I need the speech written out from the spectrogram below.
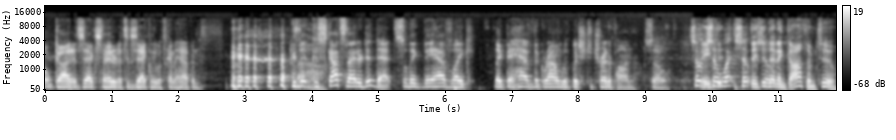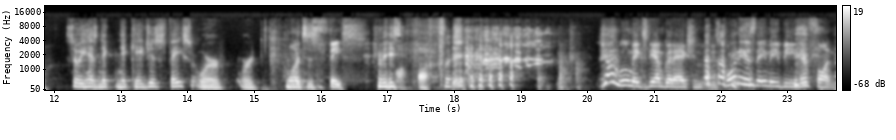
Oh God, it's Zack Snyder. That's exactly what's going to happen. Because because Scott Snyder did that, so they they have like like they have the ground with which to tread upon. So so They so did- what? So They did so, that in Gotham too. so he has Nick Nick Cage's face or or what's what's his his face? face off. off? John Woo makes damn good action movies. Corny as they may be, they're fun.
